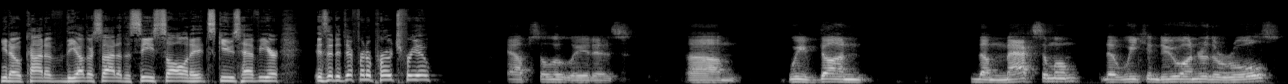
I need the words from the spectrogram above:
you know kind of the other side of the seesaw and it skews heavier? Is it a different approach for you? Absolutely, it is. Um, we've done the maximum that we can do under the rules.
